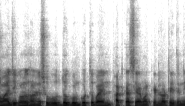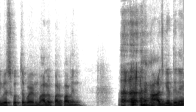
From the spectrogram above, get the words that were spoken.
সময়ে যে কোনো ধরনের শুভ উদ্যোগ গ্রহণ করতে পারেন। ফাটকা শেয়ার মার্কেট লটারিতে নিবেশ করতে পারেন। ভালো ফল পাবেন। আজকের দিনে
